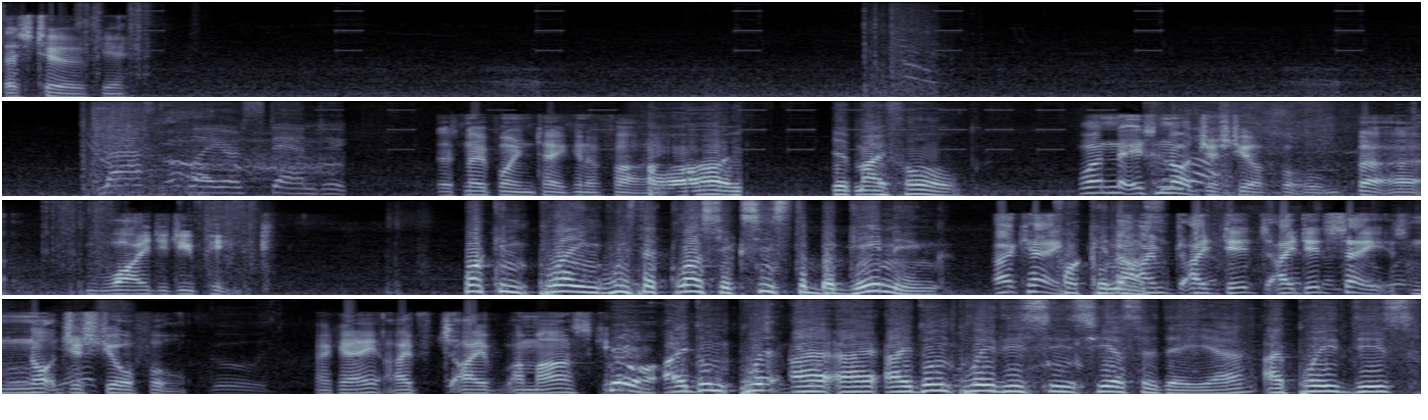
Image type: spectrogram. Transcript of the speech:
There's two of you. Last player standing. There's no point in taking a fight. Oh, it's my fault. Well, it's not just your fault, but uh, why did you peek? Fucking playing with the classic since the beginning. Okay, Fucking but ass. I'm, I did. I did say it's not just your fault. Okay, I've. I, I'm asking. Bro, I don't play. I, I I don't play this since yesterday. Yeah, I played this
